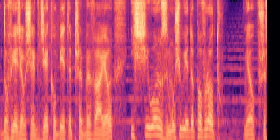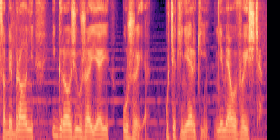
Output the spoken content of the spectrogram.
Dowiedział się, gdzie kobiety przebywają i siłą zmusił je do powrotu. Miał przy sobie broń i groził, że jej użyje. Uciekinierki nie miały wyjścia.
